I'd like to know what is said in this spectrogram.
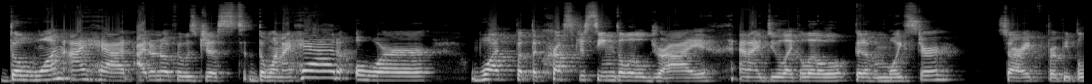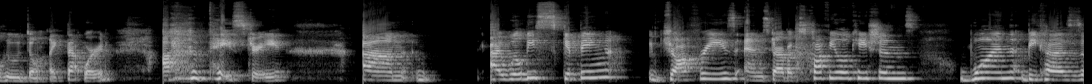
The one I had, I don't know if it was just the one I had or what, but the crust just seemed a little dry, and I do like a little bit of a moisture sorry for people who don't like that word, uh, pastry. Um, I will be skipping Joffrey's and Starbucks coffee locations. One, because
